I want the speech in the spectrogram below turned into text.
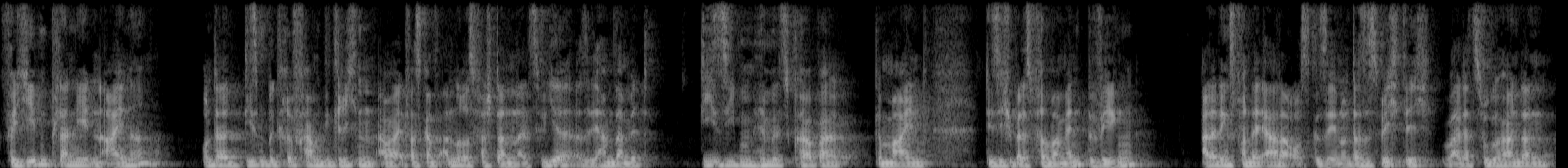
Für jeden Planeten eine. Unter diesem Begriff haben die Griechen aber etwas ganz anderes verstanden als wir. Also sie haben damit die sieben Himmelskörper gemeint, die sich über das Firmament bewegen, allerdings von der Erde aus gesehen. Und das ist wichtig, weil dazu gehören dann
